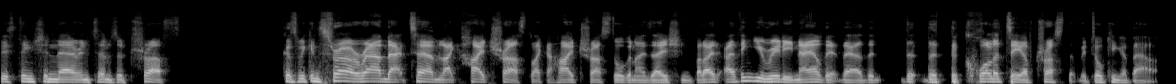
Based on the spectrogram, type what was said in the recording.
distinction there in terms of trust, because we can throw around that term like high trust, like a high trust organization, but I, I think you really nailed it there. The, the the the quality of trust that we're talking about.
